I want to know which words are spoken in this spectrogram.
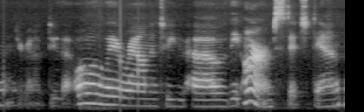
And you're going to do that all the way around until you have the arm stitched in.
